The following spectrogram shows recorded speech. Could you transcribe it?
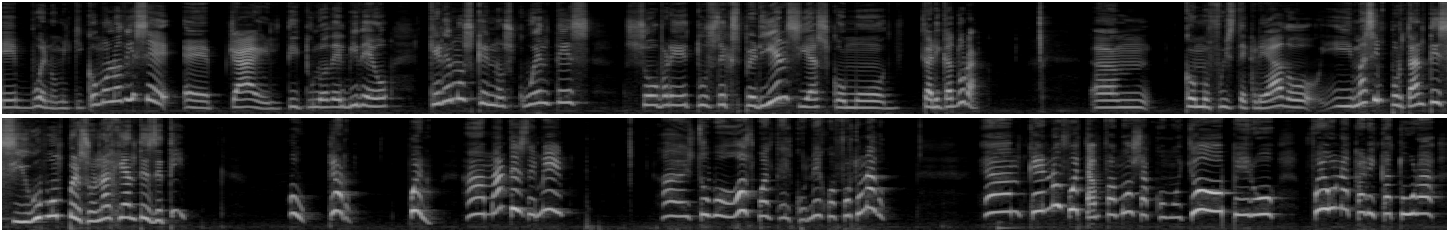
eh, bueno Mickey, como lo dice eh, ya el título del video, queremos que nos cuentes sobre tus experiencias como caricatura. Cómo fuiste creado y más importante, si hubo un personaje antes de ti. Oh, claro. Bueno, antes de mí ah, estuvo Oswald el conejo afortunado, que no fue tan famosa como yo, pero fue una caricatura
